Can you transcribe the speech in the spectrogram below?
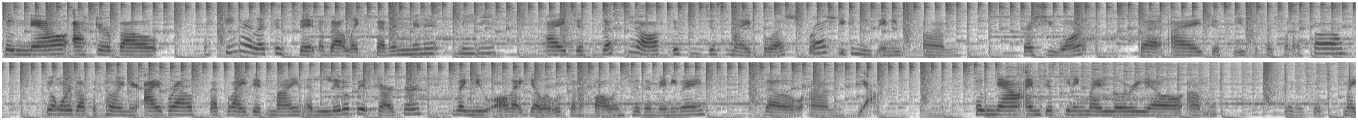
So now after about I think I let this sit about like seven minutes maybe. I just dusted off. This is just my blush brush. You can use any um, brush you want, but I just used the first one I saw. Don't worry about the color in your eyebrows. That's why I did mine a little bit darker because I knew all that yellow was going to fall into them anyway. So um, yeah. So now I'm just getting my L'Oreal, um, what is this? My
